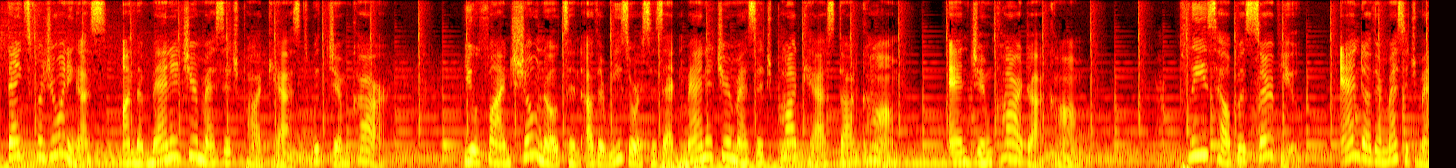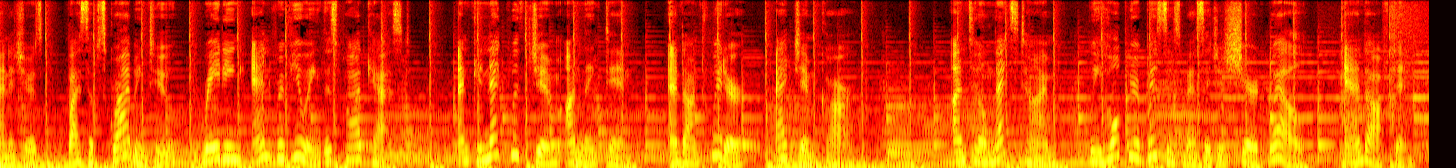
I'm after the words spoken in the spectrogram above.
Thanks for joining us on the Manage Your Message podcast with Jim Karrh. You'll find show notes and other resources at manageyourmessagepodcast.com and jimkarrh.com. Please help us serve you and other message managers by subscribing to, rating, and reviewing this podcast. And connect with Jim on LinkedIn and on Twitter at Jim Karrh. Until next time, we hope your business message is shared well and often.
